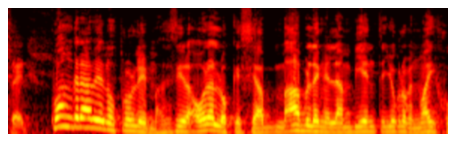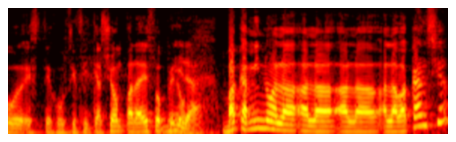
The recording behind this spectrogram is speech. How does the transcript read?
serios. ¿Cuán graves los problemas? Es decir, ahora lo que se hab- habla en el ambiente, yo creo que no hay este, justificación para eso, pero Mira. va camino a la, a la- a la- a la vacancia,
